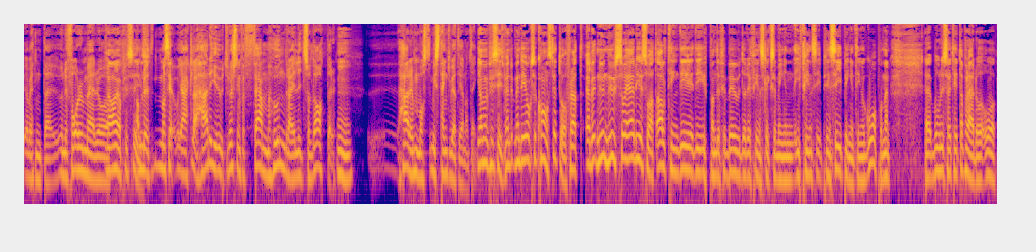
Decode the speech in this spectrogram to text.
jag vet inte, uniformer. Och, Ja, ja, precis. Ja, vet, man ser, jäklar, här är ju utrustning för 500 elitsoldater. Mm. Här måste, misstänker vi att det är någonting. Ja men precis, men, men det är också konstigt då för att eller, nu, nu så är det ju så att allting det är, det är yppandeförbud och det finns liksom ingen, det finns i princip ingenting att gå på men eh, Boris har ju tittat på det här då och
